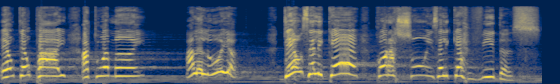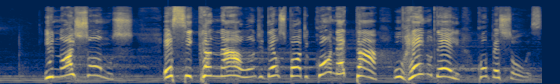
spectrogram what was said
É o teu pai, a tua mãe. Aleluia. Deus, Ele quer corações, Ele quer vidas. E nós somos esse canal onde Deus pode conectar o reino dele com pessoas.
